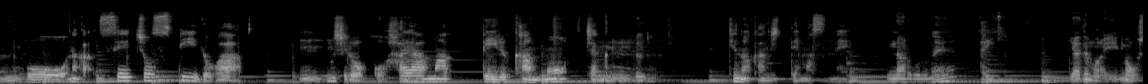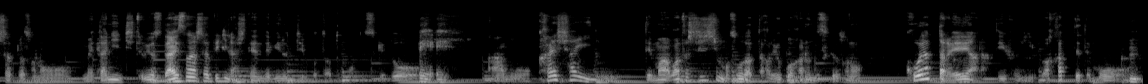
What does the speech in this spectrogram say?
うん。こうなんか成長スピードはうん。むしろこう早まっている感も若干っていうのは感じてますね。なるほどね。はい。いやでもね、今おっしゃったそのメタ認知という、要するに第三者的な視点で見るっていうことだと思うんですけど、ええええあの会社員って、まあ私自身もそうだったからよくわかるんですけど、そのこうやったらええやんっていうふうに分かってても、うんうん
